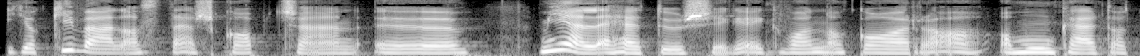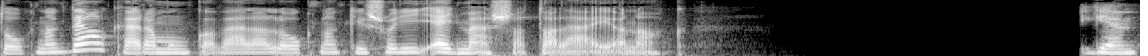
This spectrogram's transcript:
így a kiválasztás kapcsán milyen lehetőségeik vannak arra a munkáltatóknak, de akár a munkavállalóknak is, hogy így egymásra találjanak? Igen,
